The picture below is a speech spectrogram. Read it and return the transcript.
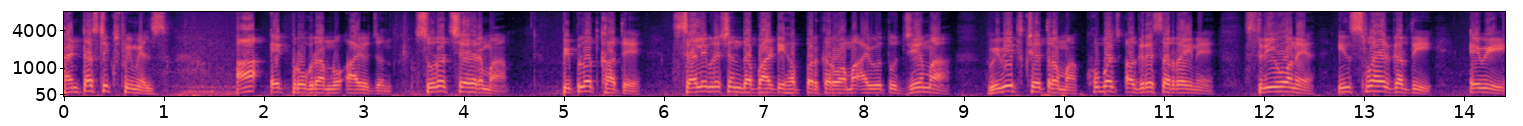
ફેન્ટાસ્ટિક ફિમેલ્સ આ એક પ્રોગ્રામનું આયોજન સુરત શહેરમાં પીપલોદ ખાતે સેલિબ્રેશન ધ પાર્ટી હબ પર કરવામાં આવ્યું હતું જેમાં વિવિધ ક્ષેત્રમાં ખૂબ જ અગ્રેસર રહીને સ્ત્રીઓને ઇન્સ્પાયર કરતી એવી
